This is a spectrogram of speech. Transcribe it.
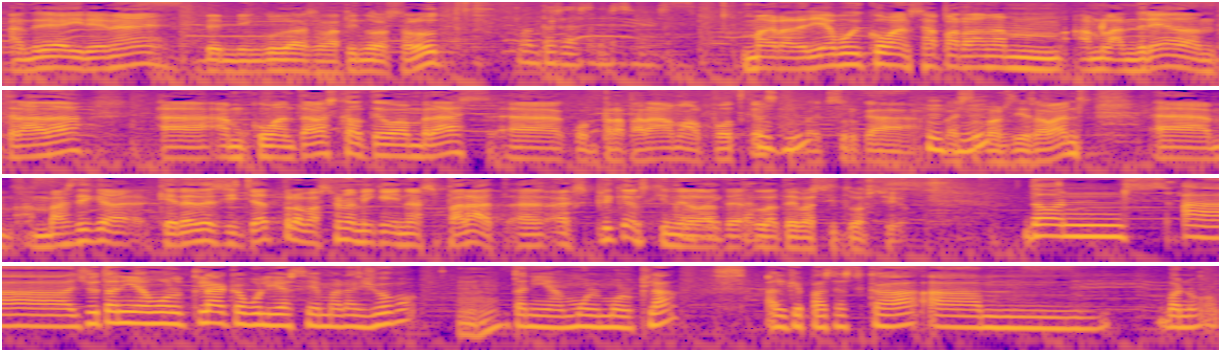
Andrea i Irene, benvingudes a la Píndola Salut. Moltes gràcies. M'agradaria avui començar parlant amb, amb l'Andrea d'entrada. Uh, em comentaves que el teu embràs, uh, quan preparàvem el podcast, uh mhm. -huh. vaig trucar, uh -huh. vaig trucar uns dies abans, uh, em vas dir que, que era desitjat, però va ser una mica inesperat. Uh, Explica'ns quina Correcte. era la, te la teva situació. Doncs uh, jo tenia molt clar que volia ser mare jove, uh mhm. -huh. tenia molt, molt clar. El que passa és que um, bueno,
